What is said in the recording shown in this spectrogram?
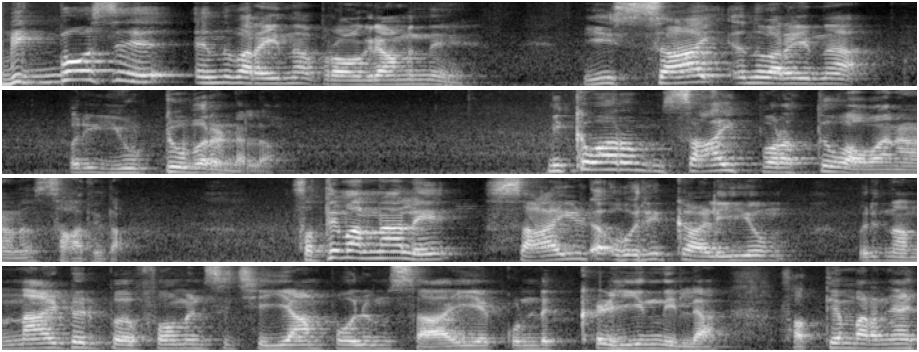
ബിഗ് ബോസ് എന്ന് പറയുന്ന പ്രോഗ്രാമിൽ ഈ സായ് എന്ന് പറയുന്ന ഒരു യൂട്യൂബർ ഉണ്ടല്ലോ. മിക്കവാറും സായ് പുറത്തു പോവാനാണ് സാധ്യത. സത്യം പറഞ്ഞാൽ സായിയുടെ ഒരു കളിയും ഒരു നന്നായിട്ടൊരു പെർഫോമൻസ് ചെയ്യാൻ പോലും സായിയെ കൊണ്ട് കഴിയുന്നില്ല. സത്യം പറഞ്ഞാൽ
